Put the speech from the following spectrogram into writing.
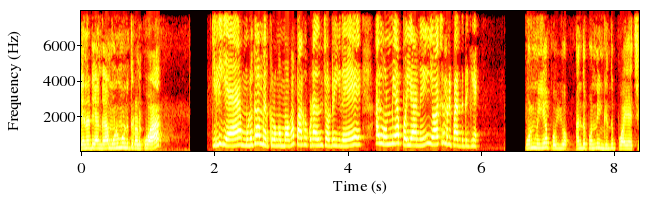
என்னடி அங்க முணுமுணுத்து கிடக்குவா இல்லையே முழுகாம இருக்கிறவங்க முகம் பார்க்க கூடாதுன்னு சொல்றீங்களே. அது உண்மையா பொய்யான்னு யோசனை பண்ணி பார்த்துட்டு இருக்கேன். உண்மையா பொய்யோ? அந்த பொண்ணு இங்கிருந்து போயாச்சு.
